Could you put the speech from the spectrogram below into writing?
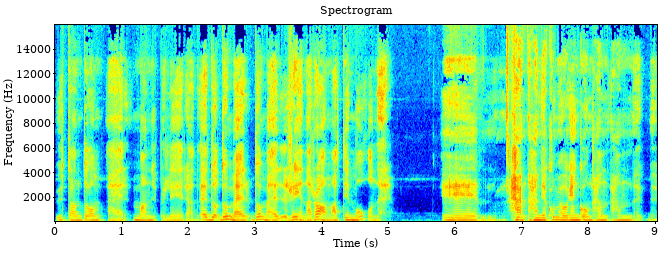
utan de är manipulerade, eh, de, de, är, de är rena rama demoner. Eh, han, han, jag kommer ihåg en gång han, han eh,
